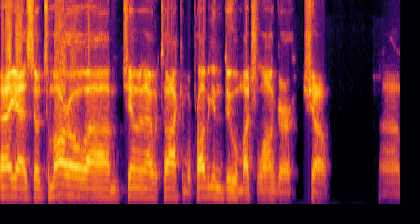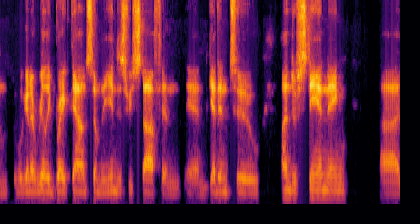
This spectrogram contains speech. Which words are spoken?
All right, guys. So tomorrow, um, Chandler and I were talking. We're probably going to do a much longer show. Um, we're going to really break down some of the industry stuff and and get into understanding uh,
